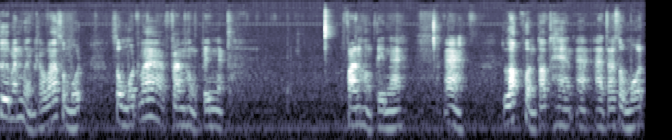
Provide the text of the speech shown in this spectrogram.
คือมันเหมือนกับว่าสมมติสมมติว่าฟันของตินเนี่ยฟันของตินนะอะล็อกผลตอบแทนอะอาจจะสมมติ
